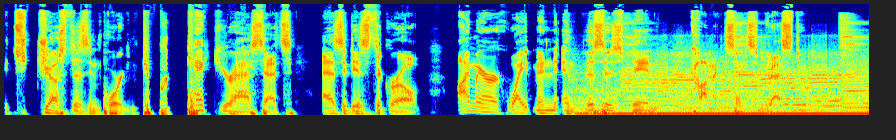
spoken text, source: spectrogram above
it's just as important to protect your assets as it is to grow them. I'm Eric Whiteman, and this has been Common Sense Investing.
